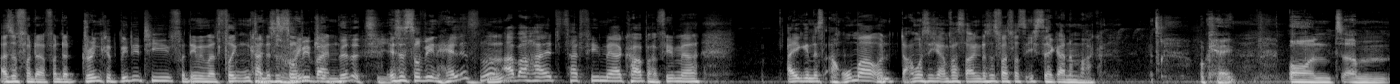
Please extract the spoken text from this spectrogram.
Also von der, von der Drinkability, von dem wie man es trinken kann, ist es so wie bei ein, ist es so wie ein helles, ne? aber halt, es hat viel mehr Körper, viel mehr eigenes Aroma und da muss ich einfach sagen, das ist was, was ich sehr gerne mag. Okay. Und ähm,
